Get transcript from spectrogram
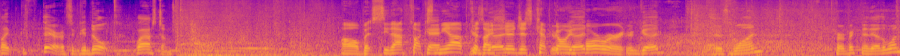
Like there, it's a G adult. Blast him. Oh, but see that fucks Okay, me up because I should have just kept You're going good. forward. You're good. There's one. Perfect. Now the other one.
